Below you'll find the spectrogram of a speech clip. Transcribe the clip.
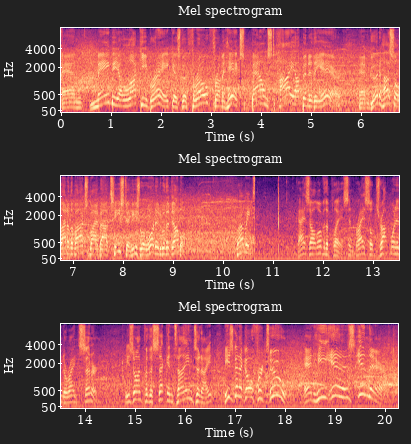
And maybe a lucky break as the throw from Hicks bounced high up into the air. And good hustle out of the box by Bautista. He's rewarded with a double. Well, we Guys all over the place, and Bryce will drop one into right center. He's on for the second time tonight. He's going to go for two, and he is in there.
